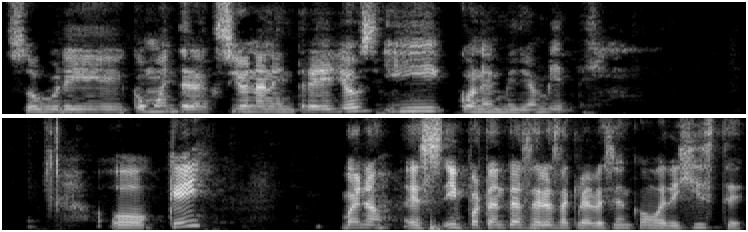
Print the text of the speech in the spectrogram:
sobre cómo interaccionan entre ellos y con el medio ambiente. Ok. Bueno, es importante hacer esa aclaración como dijiste.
